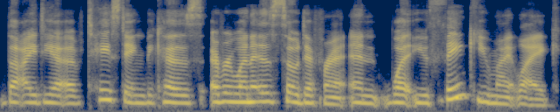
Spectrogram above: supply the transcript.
the idea of tasting because everyone is so different. And what you think you might like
